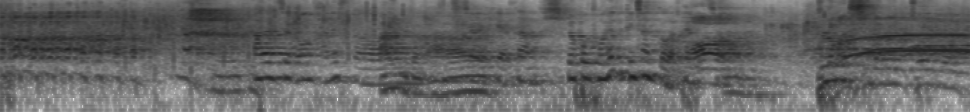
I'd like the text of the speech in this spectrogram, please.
아, 진짜 너무 반했어. 아닙니다. 아, 진짜 아. 이렇게 약간 몇 번 더 해도 괜찮을 것 같아요. 아, 불러만 주신다면 저희 뭐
